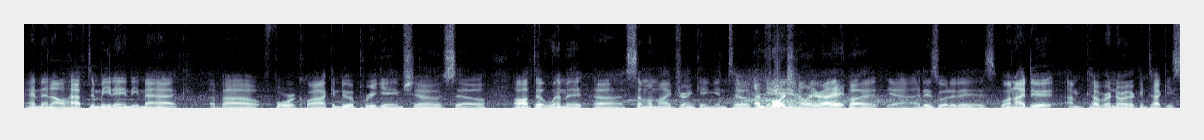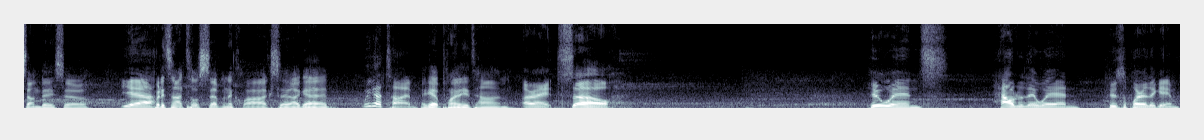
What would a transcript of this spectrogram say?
and then I'll have to meet Andy Mack about four o'clock and do a pregame show. So I'll have to limit uh, some of my drinking until the game. Unfortunately, right? But yeah, it is what it is. When I do I'm covering Northern Kentucky Sunday, so yeah, but it's not till seven o'clock, so I got we got time. I got plenty of time. All right, so who wins? How do they win? Who's the player of the game?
